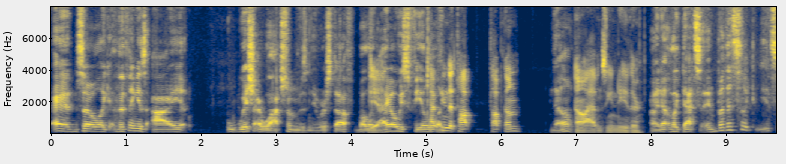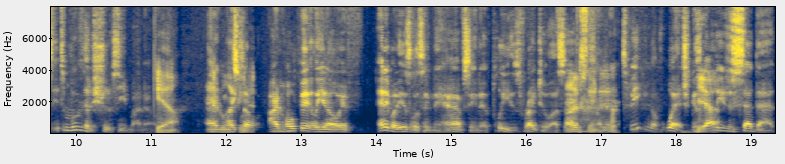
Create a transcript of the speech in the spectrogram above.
and so like the thing is, I wish I watched some of his newer stuff, but like Yeah. I always feel Have like seen the Top Top Gun? No, No, I haven't seen it either. I know like that's but that's like it's it's a movie that I should have seen by now. Yeah. and Everyone's like so it. I'm hoping you know if anybody is listening, they have seen it. Please write to us. I've seen it. Speaking of which, because Yeah. now that you just said that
